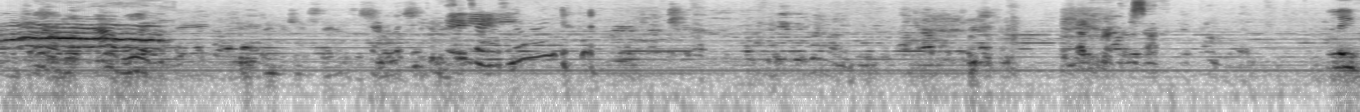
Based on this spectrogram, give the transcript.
I would say, gotta let it sometimes, you know, right? Happy birthday, son. Leave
